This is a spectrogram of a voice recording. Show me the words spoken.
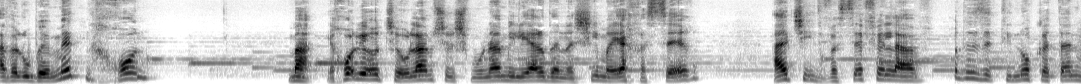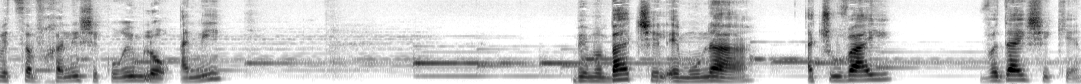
אבל הוא באמת נכון? מה, יכול להיות שעולם של שמונה מיליארד אנשים היה חסר עד שהתווסף אליו עוד איזה תינוק קטן וצווחני שקוראים לו אני? במבט של אמונה, התשובה היא ודאי שכן.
